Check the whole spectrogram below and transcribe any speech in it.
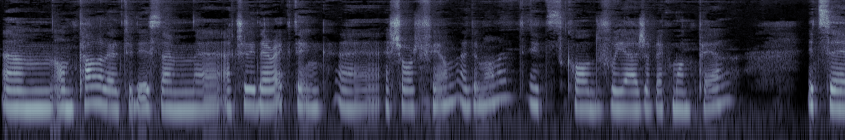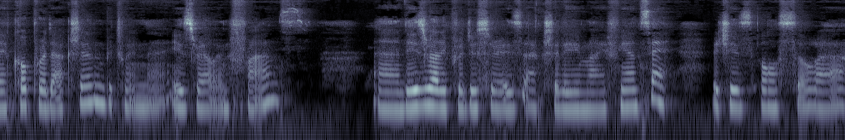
Um, on parallel to this, I'm uh, actually directing uh, a short film at the moment. It's called Voyage avec mon père. It's a co production between uh, Israel and France. And the Israeli producer is actually my fiance, which is also uh,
